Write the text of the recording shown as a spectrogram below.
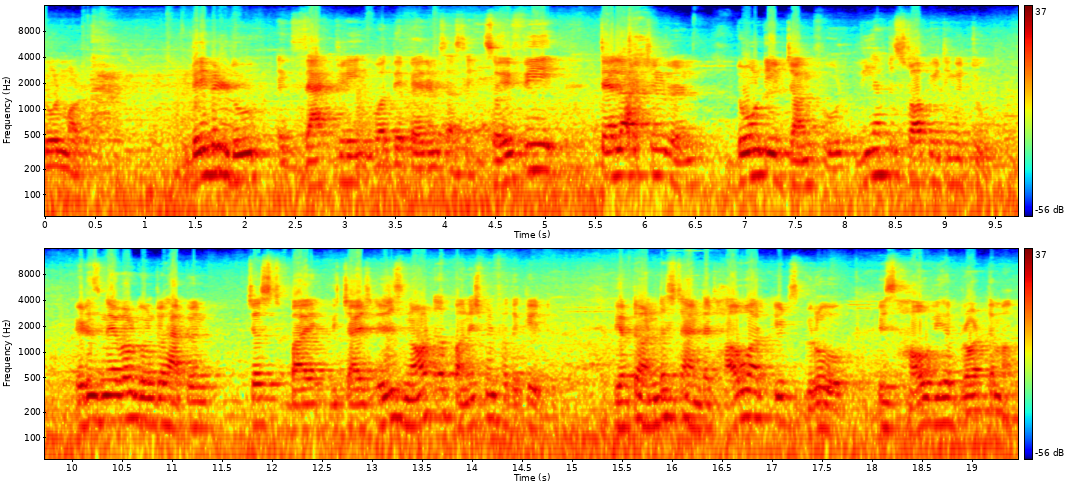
role model. They will do exactly what their parents are saying. So, if we tell our children, don't eat junk food, we have to stop eating it too. It is never going to happen just by the child. It is not a punishment for the kid. We have to understand that how our kids grow is how we have brought them up.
